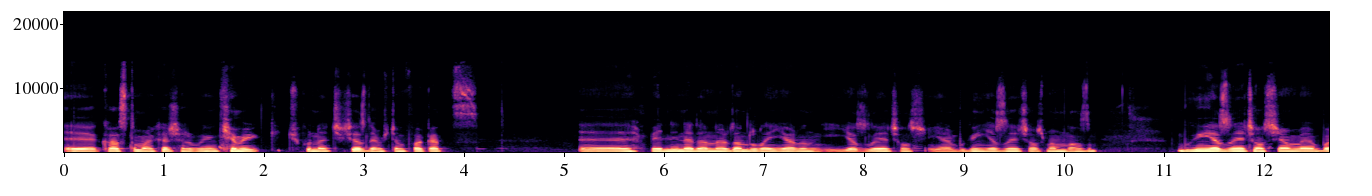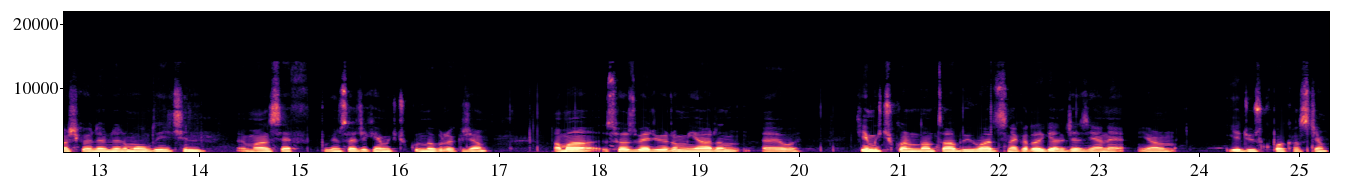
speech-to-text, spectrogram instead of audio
e, kastım arkadaşlar bugün kemik çukuruna çıkacağız demiştim fakat e, belli nedenlerden dolayı yarın yazılıya çalış yani bugün yazılıya çalışmam lazım. Bugün yazmaya çalışacağım ve başka ödevlerim olduğu için e, maalesef bugün sadece kemik çukurunda bırakacağım. Ama söz veriyorum yarın e, kemik çukurundan ta büyü vadisine kadar geleceğiz. Yani yarın 700 kupa kasacağım.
